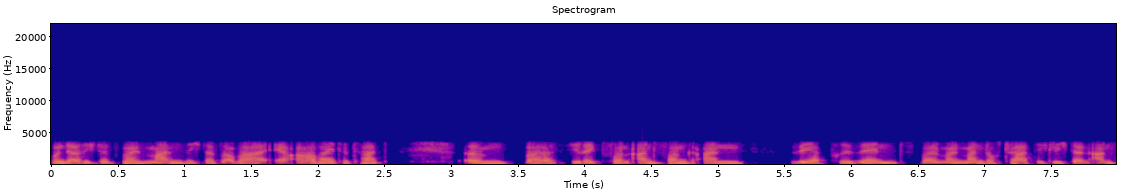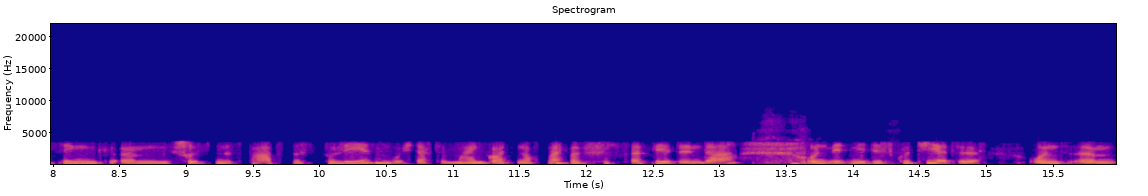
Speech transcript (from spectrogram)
Und dadurch, dass mein Mann sich das aber erarbeitet hat, ähm, war das direkt von Anfang an sehr präsent, weil mein Mann doch tatsächlich dann anfing, ähm, Schriften des Papstes zu lesen, wo ich dachte, mein Gott, nochmal, was passiert denn da? Und mit mir diskutierte und ähm,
